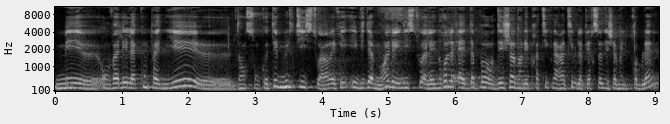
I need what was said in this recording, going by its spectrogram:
mais euh, on va aller l'accompagner euh, dans son côté multi-histoire. Évidemment, elle a une histoire, elle a une d'abord déjà dans les pratiques narratives, la personne n'est jamais le problème,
